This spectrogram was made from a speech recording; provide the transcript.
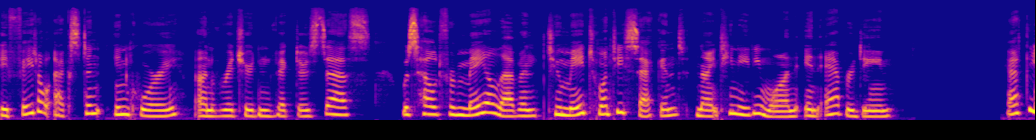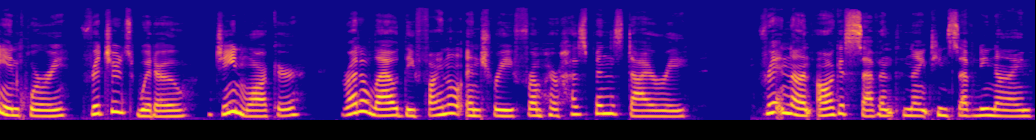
A fatal accident inquiry on Richard and Victor's deaths was held from May 11 to May 22, 1981, in Aberdeen. At the inquiry, Richard's widow, Jean Walker, read aloud the final entry from her husband's diary written on August 7, 1979,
